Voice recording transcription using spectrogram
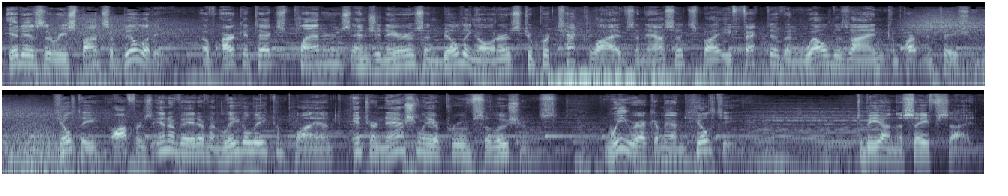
It is the responsibility of architects, planners, engineers, and building owners to protect lives and assets by effective and well-designed compartmentation. Hilti offers innovative and legally compliant, internationally approved solutions. We recommend Hilti to be on the safe side.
